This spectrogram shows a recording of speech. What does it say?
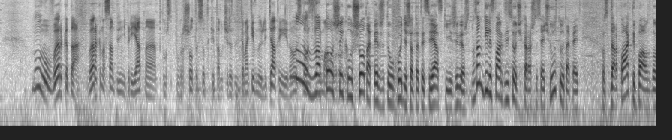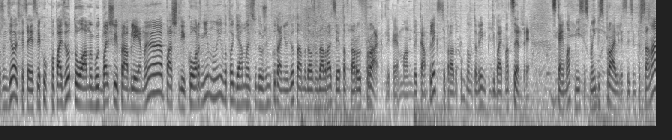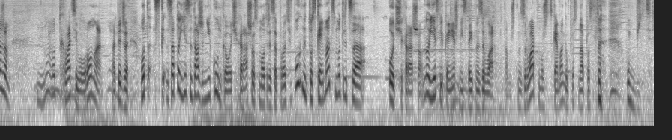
Ну, Верка, да. Верка на самом деле неприятно, потому что поворшоты все-таки там через ультимативную летят и наносят Ну, зато Shackleshot, опять же, ты уходишь от этой связки и живешь. На самом деле, Сларк здесь очень хорошо себя чувствует опять. Просто Dark Pact и Pounce должен делать, хотя если Хук попадет, то у Амы будут большие проблемы. Пошли корни, ну и в итоге Ама отсюда уже никуда не уйдет. Ама должен забрать, и это второй фраг для команды Complexity. Правда, Пугна в это время погибает на центре. Скаймак вместе с Мэйби справились с этим персонажем. Ну вот хватило урона. Опять же, вот зато если даже не Кунка очень хорошо смотрится против Пугны, то Скаймак смотрится очень хорошо. Ну, если, конечно, не стоит Незервард, потому что Незервард может Скаймага просто-напросто убить.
